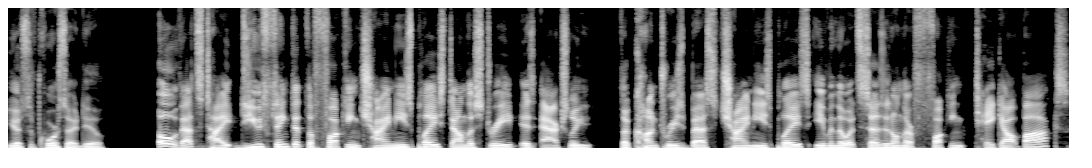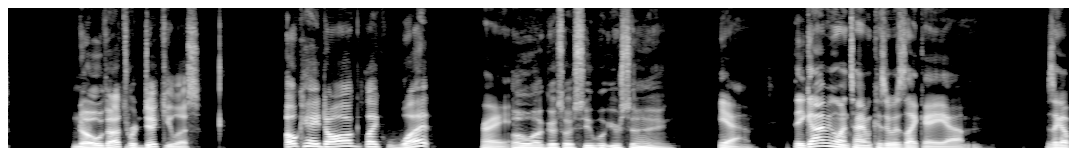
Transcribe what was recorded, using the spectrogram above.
Yes, of course I do. Oh, that's tight. Do you think that the fucking Chinese place down the street is actually the country's best Chinese place, even though it says it on their fucking takeout box? No, that's ridiculous. Okay, dog. Like, what? Right. Oh, I guess I see what you're saying. Yeah. They got me one time because it was like a um, it was like a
